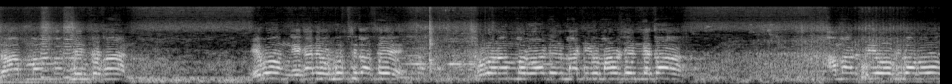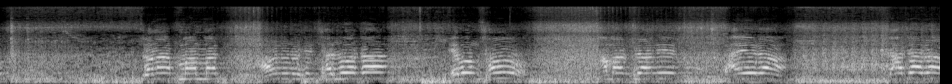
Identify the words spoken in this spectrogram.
জনাব মোহাম্মদ মিন্টু খান। এবং এখানে উপস্থিত আছে ষোলো নম্বর ওয়ার্ডের মাটি মানুষের নেতা, আমার প্রিয় অভিভাবক জনাব মোহাম্মদ হারুন রশিদ সাজুয়াকা এবং সহ আমার প্রাণের ভাইয়েরা, চাচারা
